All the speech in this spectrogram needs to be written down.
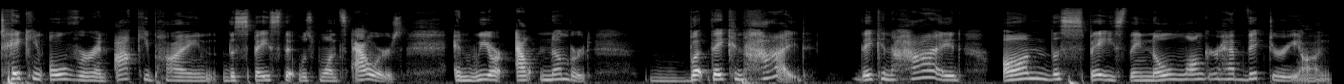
taking over and occupying the space that was once ours, and we are outnumbered. But they can hide they can hide on the space they no longer have victory on.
